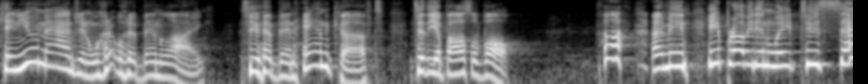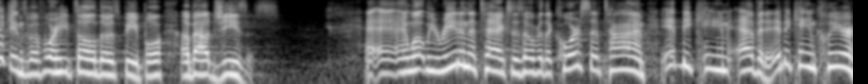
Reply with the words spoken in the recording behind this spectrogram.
Can you imagine what it would have been like to have been handcuffed to the Apostle Paul? I mean, he probably didn't wait two seconds before he told those people about Jesus. And what we read in the text is over the course of time, it became evident, it became clear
